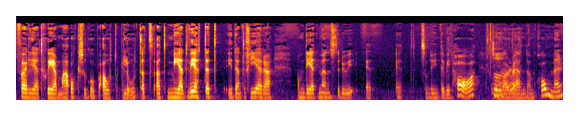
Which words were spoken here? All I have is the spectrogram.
följa ett schema, också gå på autopilot. Att, att medvetet identifiera om det är ett mönster du, ett, ett, som du inte vill ha, som mm. bara random kommer,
